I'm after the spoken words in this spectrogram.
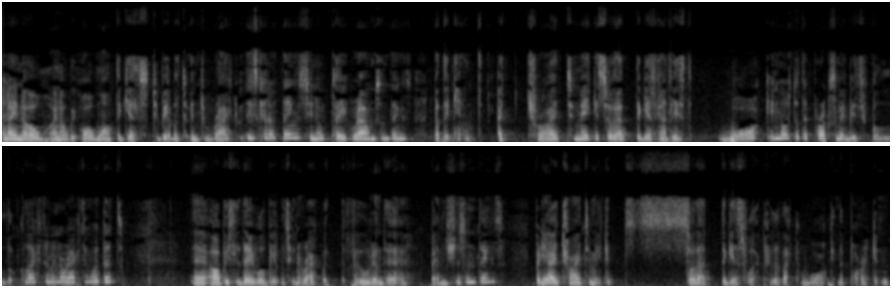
And I know, I know we all want the guests to be able to interact with these kind of things, you know, playgrounds and things, but they can't. I tried to make it so that the guests can at least walk in most of the parks, so maybe it will look like they're interacting with it. Uh, obviously, they will be able to interact with the food and the benches and things but yeah, I tried to make it so that the guests will actually like walk in the park and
